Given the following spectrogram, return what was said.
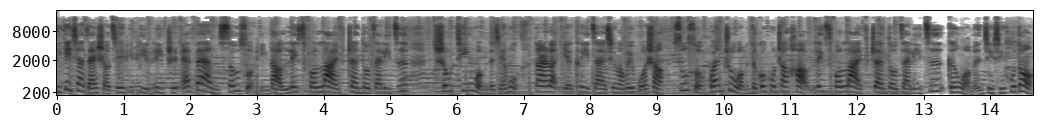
你可以下载手机 APP 荔枝 FM，搜索频道 List for Life 战斗在荔枝，收听我们的节目。当然了，也可以在新浪微博上搜索关注我们的公共账号 List for Life 战斗在荔枝，跟我们进行互动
